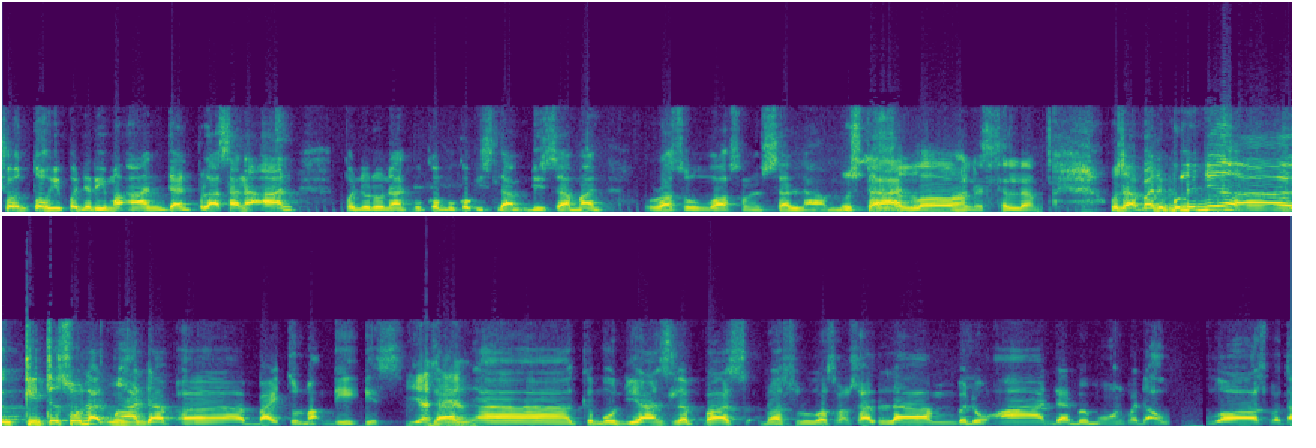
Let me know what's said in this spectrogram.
contohi penerimaan dan pelaksanaan penurunan hukum-hukum Islam di zaman Rasulullah SAW. Ustaz, Allah Wasallam. Ustaz pada mulanya uh, kita solat menghadap uh, Baitul Maqdis Ya, dan uh, kemudian selepas Rasulullah SAW berdoa dan bermohon kepada Allah SWT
